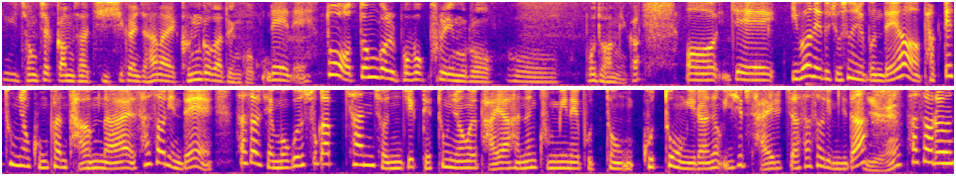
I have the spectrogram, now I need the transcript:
이 정책 감사 지시가 이제 하나의 근거가 된 거고. 네네. 또 어떤 걸 보복 프레임으로 어, 보도합니까? 어, 이제 이번에도 조선일보인데요. 박 대통령 공판 다음 날 사설인데 사설 제목은 수갑찬 전직 대통령을 봐야 하는 국민의 보통 고통이라는 24일자 사설입니다. 예. 사설은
